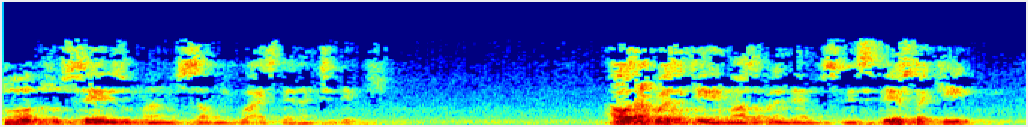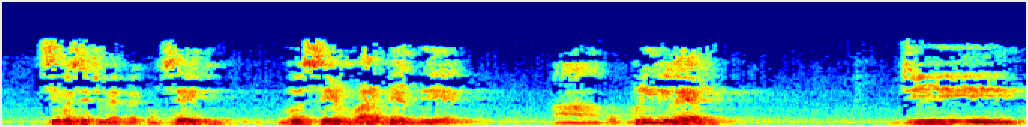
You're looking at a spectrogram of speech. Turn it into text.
Todos os seres humanos são iguais perante Deus. A outra coisa que nós aprendemos nesse texto é que, se você tiver preconceito, você vai perder a, o privilégio de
